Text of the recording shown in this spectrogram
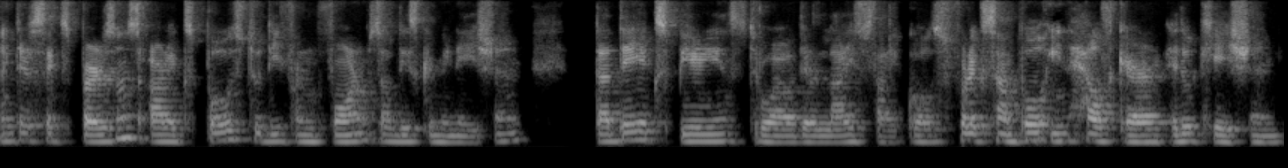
intersex persons are exposed to different forms of discrimination that they experience throughout their life cycles, for example, in healthcare, education,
